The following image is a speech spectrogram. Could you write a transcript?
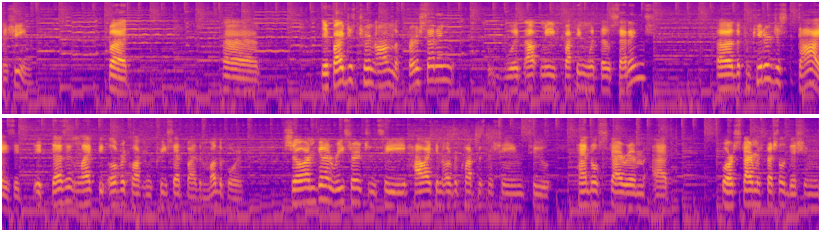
machine. But uh, if I just turn on the first setting without me fucking with those settings, uh, the computer just dies. It, it doesn't like the overclocking preset by the motherboard. So I'm gonna research and see how I can overclock this machine to handle Skyrim at or Skyrim Special Edition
